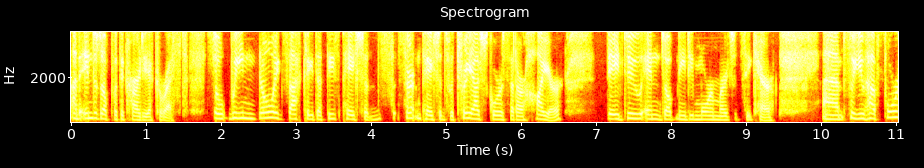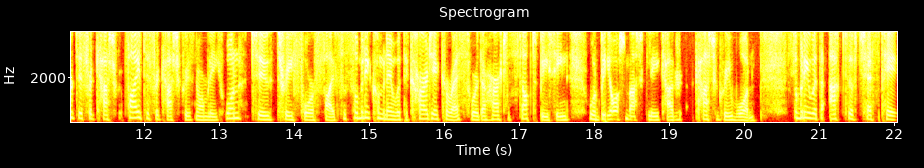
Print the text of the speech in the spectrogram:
and ended up with a cardiac arrest. So we know exactly that these patients, certain patients with triage scores that are higher, they do end up needing more emergency care. Um, so you have four different categories, five different categories normally one, two, three, four, five. So somebody coming in with a cardiac arrest where their heart has stopped beating would be automatically category one. Somebody with active chest pain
